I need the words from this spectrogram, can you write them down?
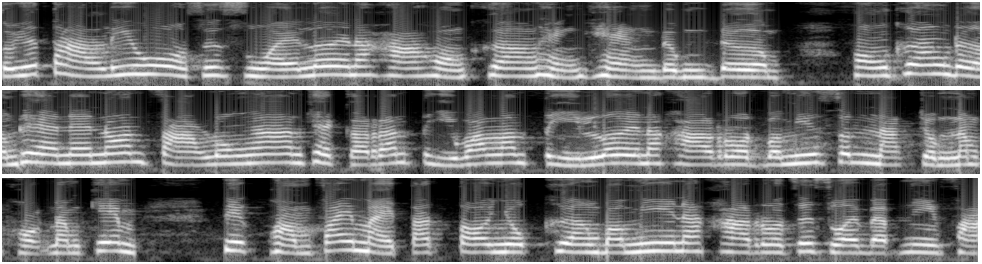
โตโยต้ารีโวสวยๆเลยนะคะ ของเครื่องแห่งๆเดิมๆ ของเครื่องเดิมแท้แน่นอนจากโรงงานแค่การันตีว่ารันตีเลยนะคะ รถบะมี่ส้นหนักจมน้ำขอกน้ำเข้มเพลิกความไฟใหม่ตัดต่อยกเครื่องบะมี่นะคะ รถสวยๆแบบนี้ฟ้า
